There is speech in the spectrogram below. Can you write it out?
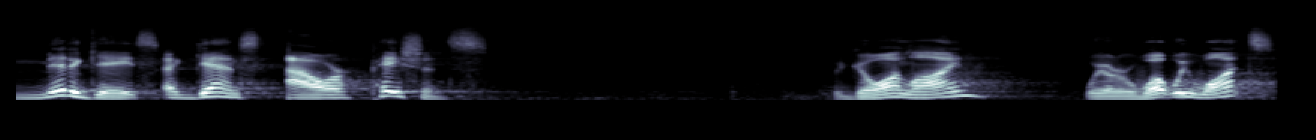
mitigates against our patience. We go online, we order what we want,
